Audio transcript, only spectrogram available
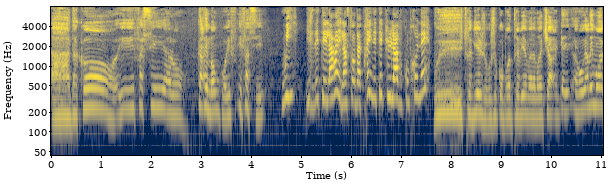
Ah, d'accord. Et Effacé, alors. Carrément, quoi. eff- Effacé. Oui, ils étaient là, et l'instant d'après, ils n'étaient plus là, vous comprenez? Oui, très bien, je, je comprends très bien, Madame Recha. Regardez-moi,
